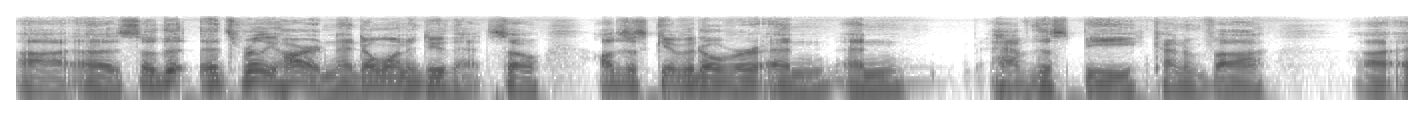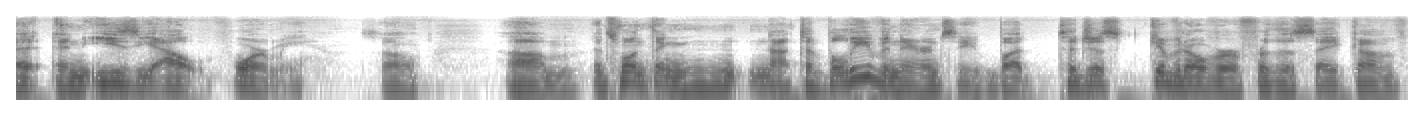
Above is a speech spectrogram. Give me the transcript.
Uh, so th- it's really hard, and I don't want to do that. So I'll just give it over and and have this be kind of an easy out for me. So um, it's one thing not to believe in inerrancy, but to just give it over for the sake of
